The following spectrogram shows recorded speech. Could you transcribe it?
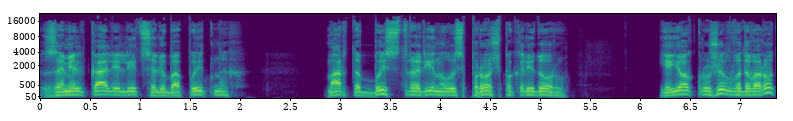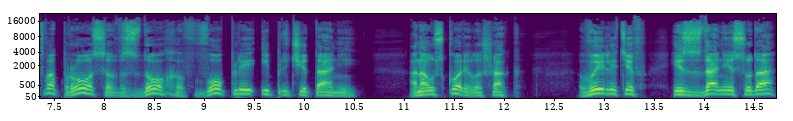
Замелькали лица любопытных. Марта быстро ринулась прочь по коридору. Ее окружил водоворот вопросов, вздохов, воплей и причитаний. Она ускорила шаг. Вылетев из здания суда,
